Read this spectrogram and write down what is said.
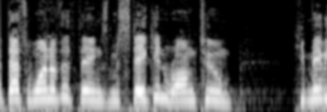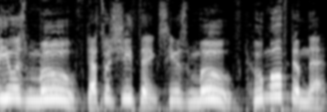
But that's one of the things mistaken, wrong tomb. He, maybe he was moved. That's what she thinks. He was moved. Who moved him then?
